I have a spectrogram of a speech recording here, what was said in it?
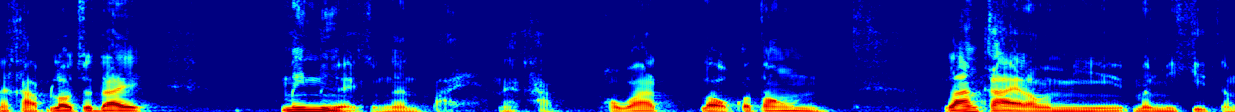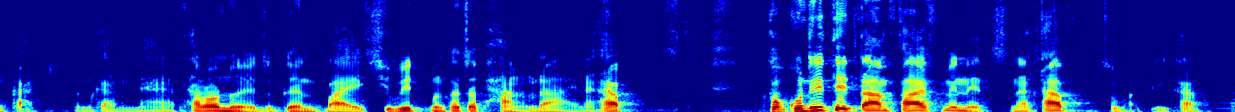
นะครับ เราจะได้ไม่เหนื่อยจนเกินไปนะครับ เพราะว่าเราก็ต้องร่างกายเรามันมีมันมีขีดจำกัดอยู่เหมือนกันนะฮะถ้าเราเหนื่อยจนเกินไปชีวิตมันก็จะพังได้นะครับ ขอบคุณที่ติดตาม 5 minutes นะครับ สวัสดีครับ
